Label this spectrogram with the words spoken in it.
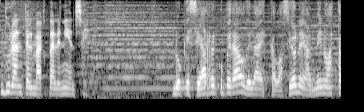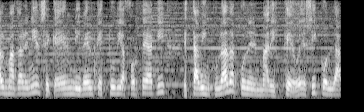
durante el Magdaleniense. Lo que se ha recuperado de las excavaciones, al menos hasta el Magdaleniense, que es el nivel que estudia Forte aquí, está vinculada con el marisqueo, es decir, con la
